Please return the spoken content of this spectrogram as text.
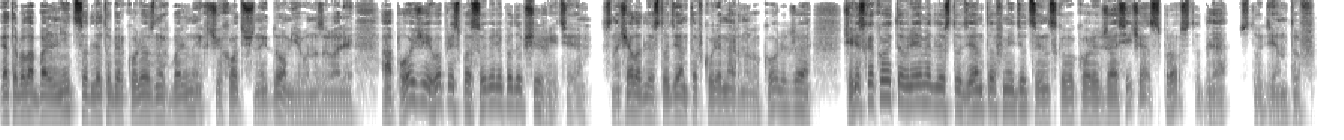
Это была больница для туберкулезных больных, чехоточный дом его называли, а позже его приспособили под общежитие. Сначала для студентов кулинарного колледжа, через какое-то время для студентов медицинского колледжа, а сейчас просто для студентов.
